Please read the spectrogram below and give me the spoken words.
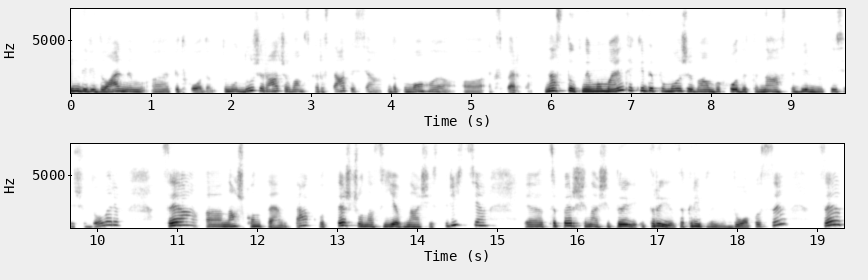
індивідуальним е, підходом. Тому дуже раджу вам скористатися допомогою е, експерта. Наступний момент, який допоможе вам виходити на стабільну тисячу доларів, це е, наш контент. Так, от те, що у нас є в нашій стрічці, це перші наші три, три закріплені дописи. Це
